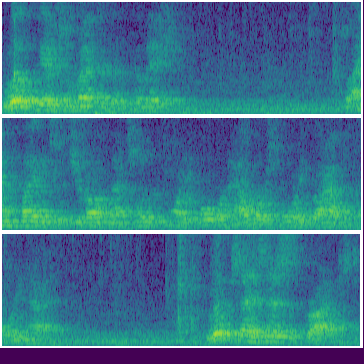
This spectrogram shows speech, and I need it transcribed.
Luke gives a record of the commission. Same page that you're on, that's Luke 24 now, verse 45 to 49. Luke says this of Christ.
